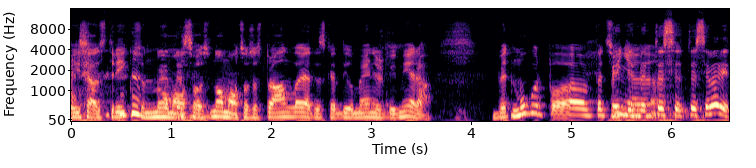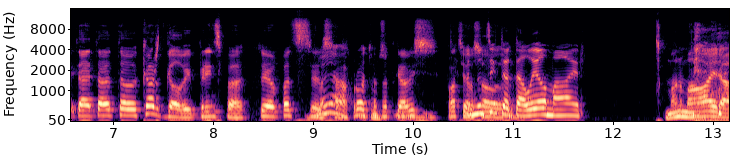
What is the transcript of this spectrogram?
visādas trikus un nomaucos, nomaucos uz prāna lietas, kad divi mēneši bija mierā. Bet mugurā pēc Bet, viņa. bet tas, tas jau arī tā tā, tā karstgalvība, principā. Tu jau pats Nu, jā, protams. Tāpat kā viss. Pats jau nu, savu- cik tev tā liela māja ir? Mana māja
